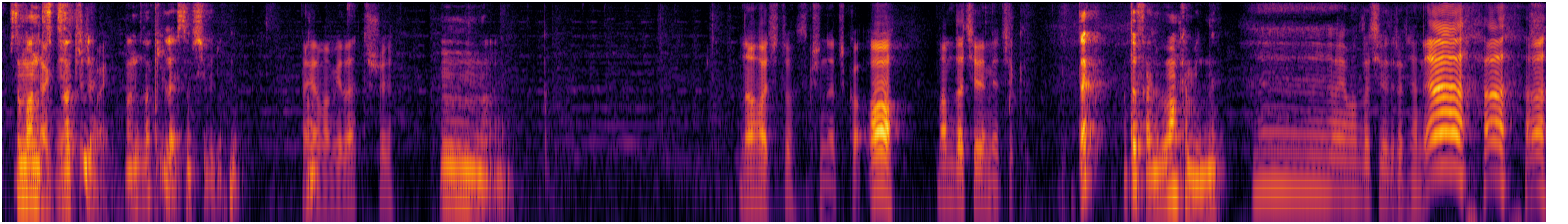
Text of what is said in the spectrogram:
Zresztą mam Tak, dwa kile. fajny. Mam dwa kile, jestem z siebie dumny. A ja mam ile? Trzy. Mm, No chodź tu, skrzyneczko. O! Mam dla ciebie mieczyk. tak? No to fajnie, bo mam kamienny. Eee, a ja mam dla ciebie drewniany. A, ha, ha,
